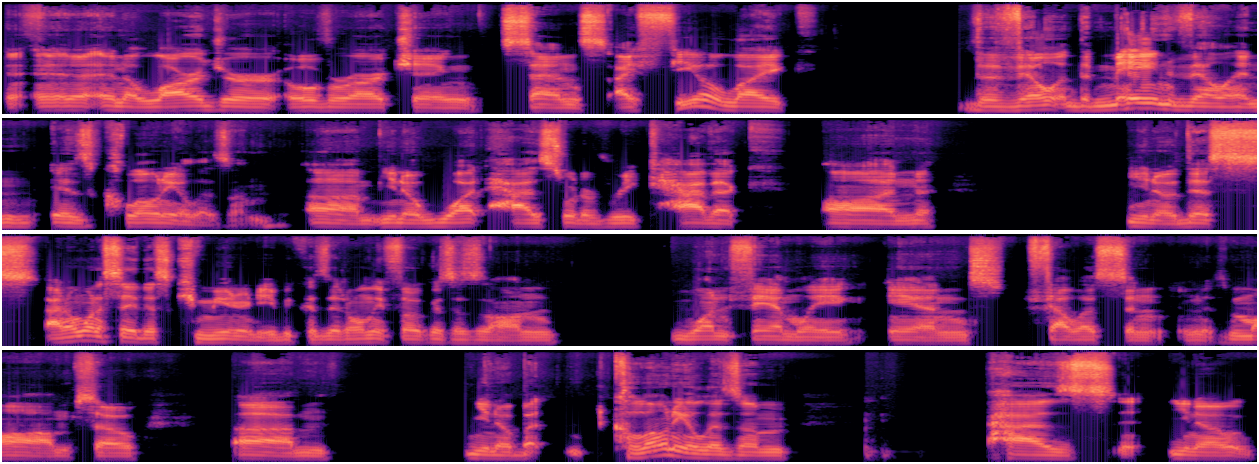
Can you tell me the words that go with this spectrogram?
in a, in a larger overarching sense i feel like the villain the main villain is colonialism um, you know what has sort of wreaked havoc on you know this i don't want to say this community because it only focuses on one family and Fellis and, and his mom. So, um, you know, but colonialism has, you know,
